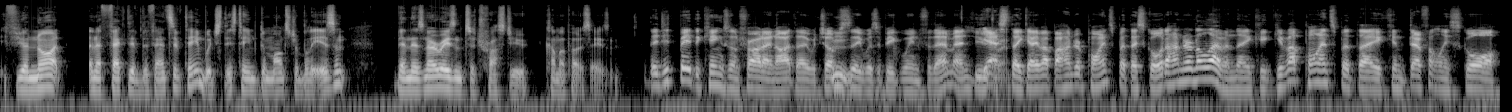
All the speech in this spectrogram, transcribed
If you're not an effective defensive team, which this team demonstrably isn't, then there's no reason to trust you come a postseason. They did beat the Kings on Friday night, though, which obviously was a big win for them. And Huge yes, win. they gave up 100 points, but they scored 111. They could give up points, but they can definitely score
